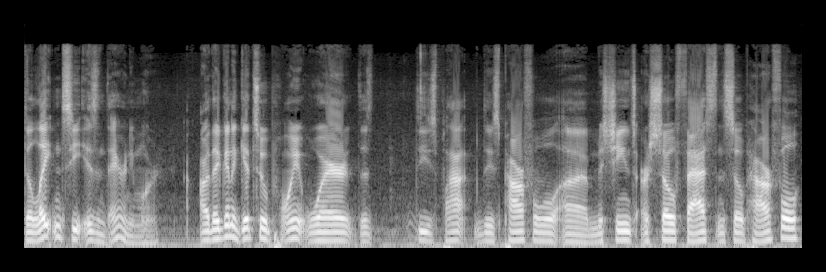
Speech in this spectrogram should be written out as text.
the latency isn't there anymore. Are they going to get to a point where the, these pla- these powerful uh, machines are so fast and so powerful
